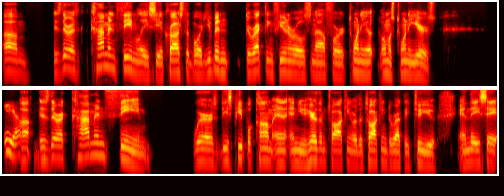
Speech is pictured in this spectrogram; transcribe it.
um is there a common theme, Lacie, across the board? You've been directing funerals now for twenty almost twenty years. Yeah. Uh, is there a common theme where these people come and, and you hear them talking or they're talking directly to you and they say,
